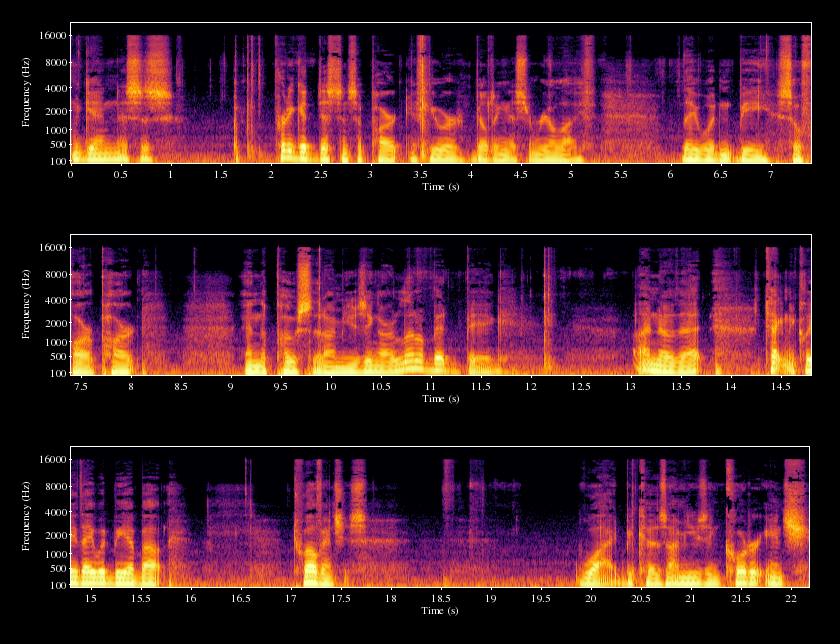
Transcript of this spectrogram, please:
Again, this is pretty good distance apart if you were building this in real life. They wouldn't be so far apart. And the posts that I'm using are a little bit big. I know that. Technically, they would be about 12 inches wide because I'm using quarter inch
